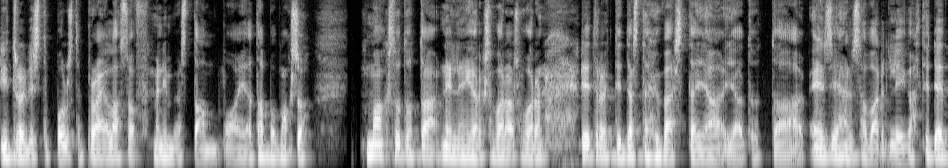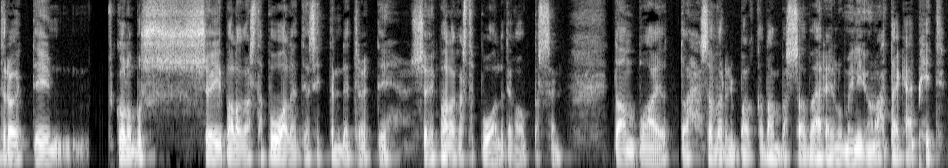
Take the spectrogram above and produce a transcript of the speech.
Detroitista puolesta Brian Lassoff meni myös Tampaan, ja Tampa maksoi makso, tota, neljän kierroksen varausvuoron Detroittiin tästä hyvästä, ja, ja tota, ensin hän Savari liikahti Detroittiin Columbus söi palkasta puolet ja sitten Detroit söi palkasta puolet ja kauppasi sen Tampaa, jotta Savarin palkka Tampassa on vähän reilu miljoona tai cap hit.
